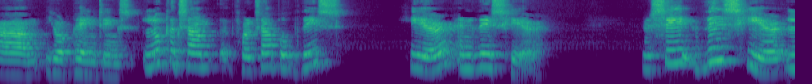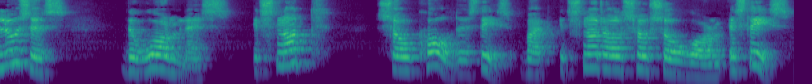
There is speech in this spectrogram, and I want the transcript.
um, your paintings. Look, exam for example, this here and this here. You see, this here loses the warmness. It's not so cold as this, but it's not also so warm as this.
